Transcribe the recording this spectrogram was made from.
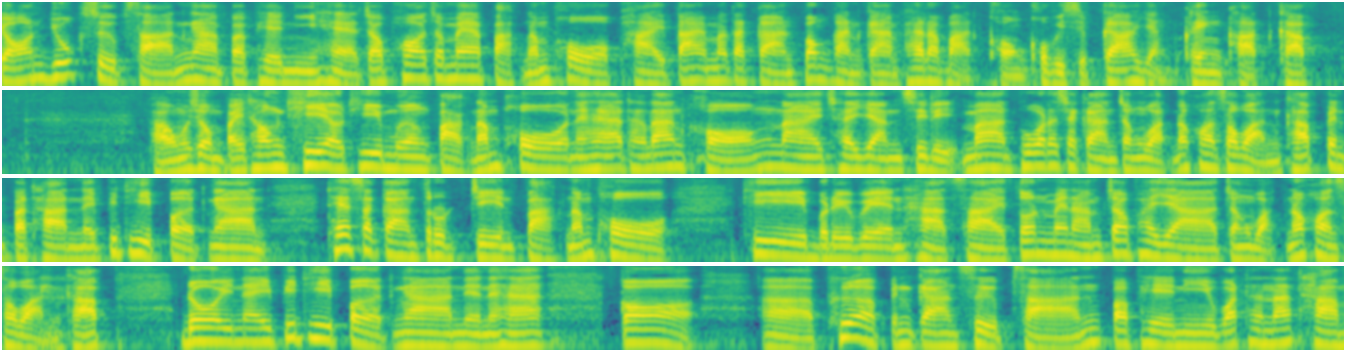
ย้อนยุคสืบสารงานประเพณีแห่เจ้าพ่อเจ้าแม่ปากน้ำโพ ภายใต้มาตรการป้องกันการแพร่ระบาดของโควิด -19 อย่างเคร่งครัดครับ พาคุณผู้ชมไปท่องเที่ยวที่เมืองปากน้ำโพนะฮะทางด้านของนายชัยยันสิริมาศผู้ว่าราชการจังหวัดนครสวรรค์ครับเป็นประธานในพิธีเปิดงาน เทศกาลตรุษจีนปากน้ำโพ ที่บริเวณหาดทรายต้นแม่น้ำเจ้าพระยาจังหวัดนครสวรรค์ครับโดยในพิธีเปิดงานเนี่ยนะฮะก็เอ่อเพื่อเป็นการสืบสารประเพณีวัฒนธรรม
